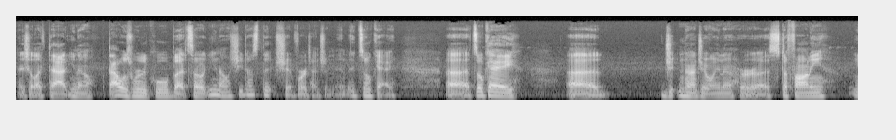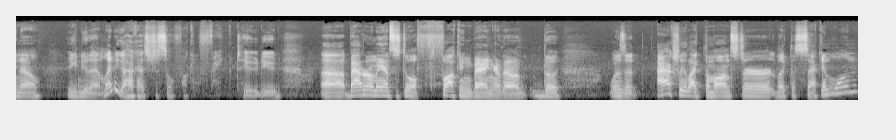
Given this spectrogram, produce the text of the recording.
and shit like that you know that was really cool but so you know she does the shit for attention and it's okay uh, it's okay uh, not Joanne her uh, Stefani you know you can do that and Lady Gaga's just so fucking fake too, dude. Uh, Bad Romance is still a fucking banger though. The was it? I actually like the monster, like the second one,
